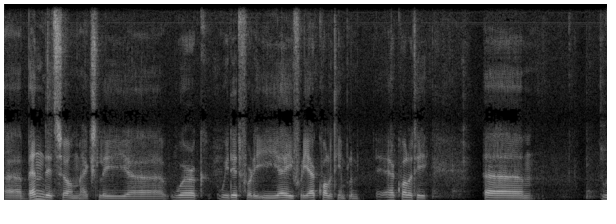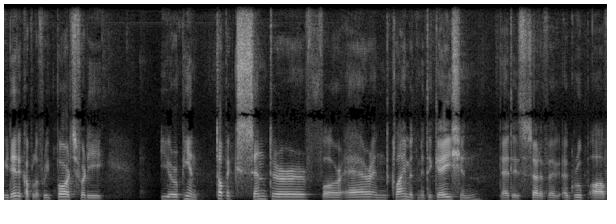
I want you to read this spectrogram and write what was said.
Uh, ben did some actually uh, work we did for the EEA for the air quality air quality. Um, we did a couple of reports for the European Topic Center for Air and Climate Mitigation. That is sort of a, a group of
